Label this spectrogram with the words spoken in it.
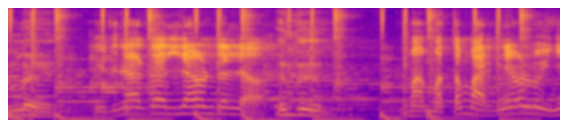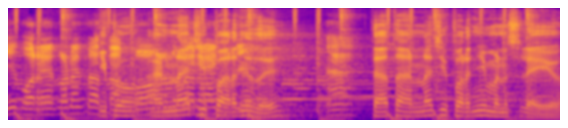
ഉള്ളേ? ഇതിനകത്ത് എല്ലാം ഉണ്ടല്ലോ. എന്ത്? മൊത്തം പറഞ്ഞേ ഉള്ളൂ. ഇനി കുറെ കൂടെ ഇപ്പൊ അണ്ണാച്ചി. പറഞ്ഞത് താത്ത അണ്ണാച്ചി പറഞ്ഞു മനസ്സിലായോ.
